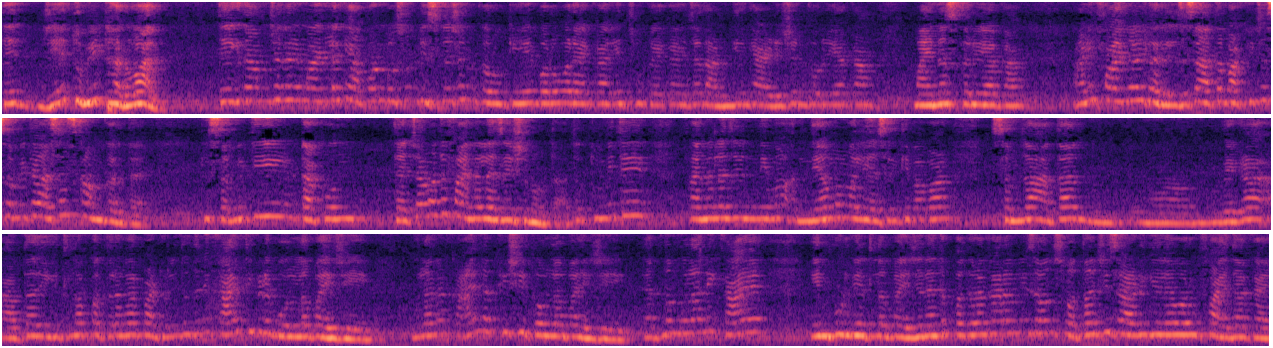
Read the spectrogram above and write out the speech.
ते जे तुम्ही ठरवाल ते एकदा आमच्याकडे मांडलं की आपण बसून डिस्कशन करू की हे बरोबर आहे का हे चूक आहे का ह्याच्यात आणखी काय ऍडिशन करूया का मायनस करूया का? आणि फायनल ठरेल. जसं आता बाकीच्या समित्या असंच काम करतायत की समिती टाकून त्याच्यामध्ये फायनलायझेशन होतं. तर तुम्ही ते फायनलायझेशन नियमावली असेल की बाबा समजा आता वेगळा आता इथला पत्रकार पाठवलं तर त्यांनी काय तिकडे बोललं पाहिजे? मुलांना काय नक्की शिकवलं पाहिजे? त्यातनं मुलांनी काय इनपुट घेतलं पाहिजे? नाही तर पत्रकारांनी जाऊन स्वतःची जाड गेल्यावर फायदा काय?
